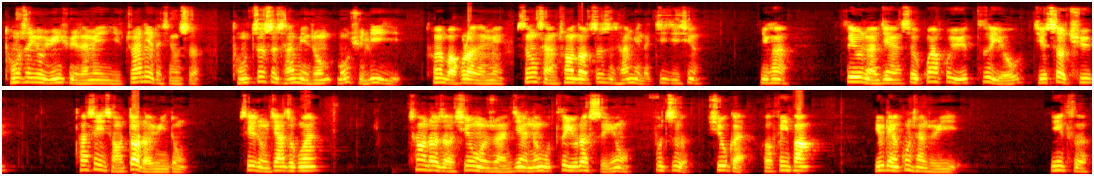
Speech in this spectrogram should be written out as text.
同时又允许人们以专利的形式从知识产品中谋取利益，同样保护了人们生产创造知识产品的积极性。你看，自由软件是关乎于自由及社区，它是一场道德运动，是一种价值观。倡导者希望软件能够自由的使用、复制、修改和分发，有点共产主义。因此，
